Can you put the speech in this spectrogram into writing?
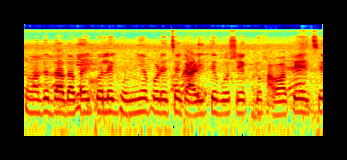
তোমাদের দাদা ভাই কোলে ঘুমিয়ে পড়েছে, গাড়িতে বসে একটু হাওয়া পেয়েছে।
